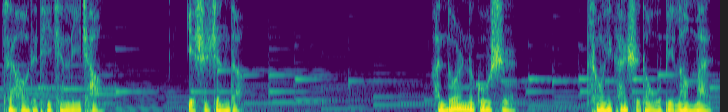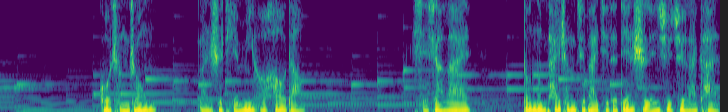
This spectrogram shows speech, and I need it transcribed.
最后的提前离场也是真的。很多人的故事，从一开始都无比浪漫，过程中满是甜蜜和浩荡。写下来，都能拍成几百集的电视连续剧来看。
